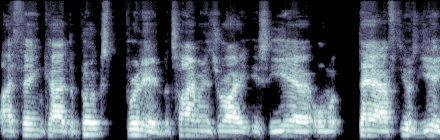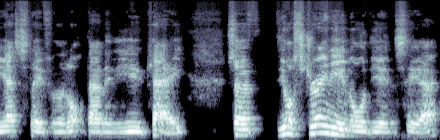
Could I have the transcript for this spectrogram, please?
i think uh, the book's brilliant. The timing is right. It's a year or day after it was a year yesterday from the lockdown in the uk so the australian audience here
